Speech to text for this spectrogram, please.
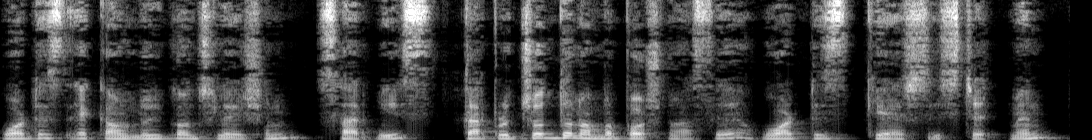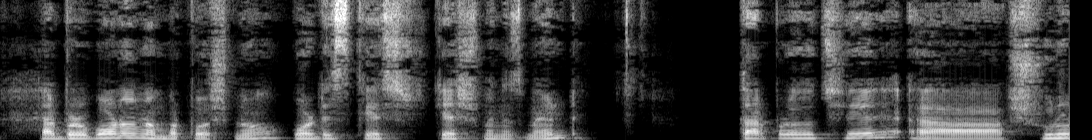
what is account reconciliation service তারপর চোদ্দ নম্বর প্রশ্ন আছে হোয়াট ইজ ক্যাশ স্টেটমেন্ট তারপর পনেরো নম্বর প্রশ্ন what is cash cash management তারপরে হচ্ছে ষোলো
